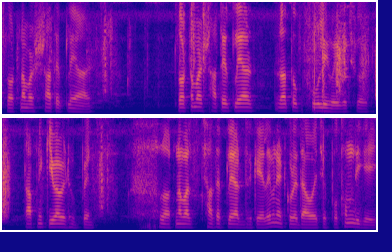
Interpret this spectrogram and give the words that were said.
স্লট নাম্বার সাতের প্লেয়ার স্লট নাম্বার সাতের প্লেয়াররা তো ফুলই হয়ে গেছিল। তা আপনি কীভাবে ঢুকবেন? স্লট নাম্বার সাতের প্লেয়ারদেরকে এলিমিনেট করে দেওয়া হয়েছে প্রথম দিকেই।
